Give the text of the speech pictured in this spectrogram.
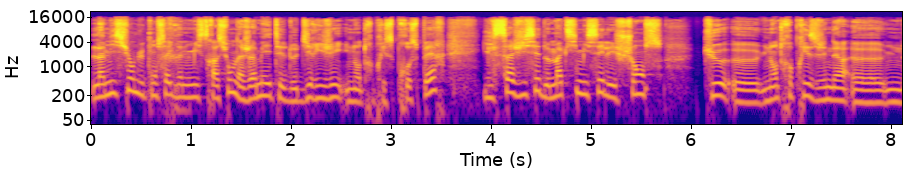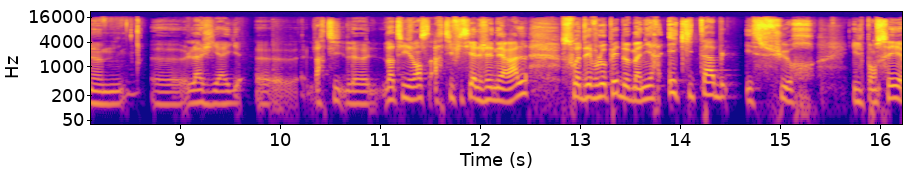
La mission du conseil d'administration n'a jamais été de diriger une entreprise prospère. Il s'agissait de maximiser les chances que euh, une entreprise euh, une euh, l'AGI, l'intelligence artificielle générale, soit développée de manière équitable et sûre. Ils pensaient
